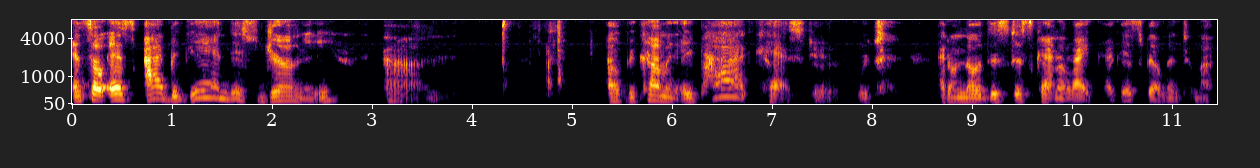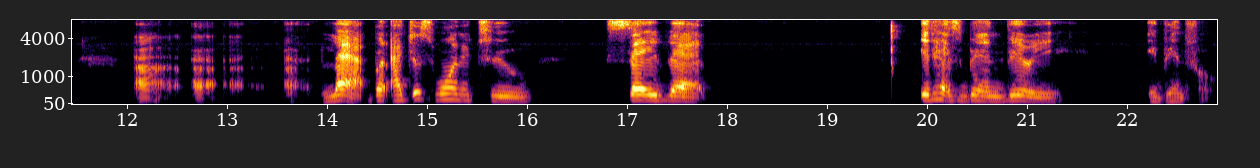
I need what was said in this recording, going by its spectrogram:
And so, as I began this journey um, of becoming a podcaster, which I don't know, this just kind of like, I guess, fell into my uh, uh, uh, lap, but I just wanted to say that it has been very eventful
